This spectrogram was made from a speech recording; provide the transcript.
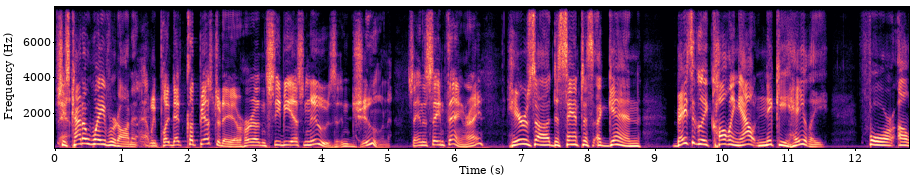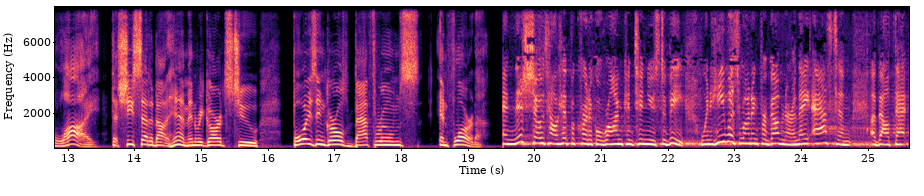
She's kind of wavered on it. Yeah, we played that clip yesterday of her on CBS News in June saying the same thing, right? Here's uh, DeSantis again, basically calling out Nikki Haley for a lie that she said about him in regards to boys and girls bathrooms in Florida. And this shows how hypocritical Ron continues to be. When he was running for governor and they asked him about that,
